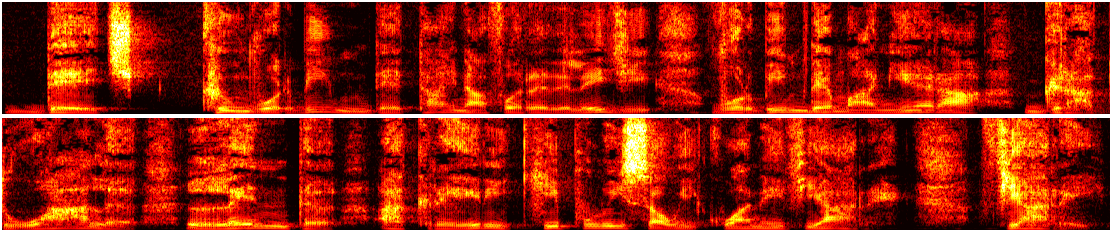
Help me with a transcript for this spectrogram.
Deci, când vorbim de taina fără de legii, vorbim de maniera graduală, lentă a creierii chipului sau icoanei fiare, fiarei.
